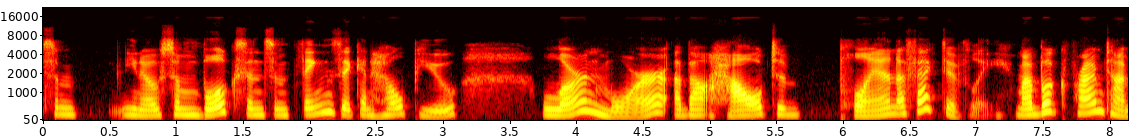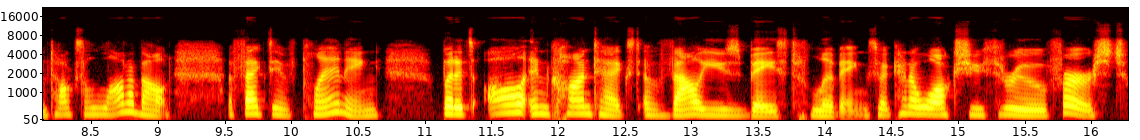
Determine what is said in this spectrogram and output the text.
some, you know, some books and some things that can help you learn more about how to plan effectively. My book Primetime talks a lot about effective planning, but it's all in context of values based living. So it kind of walks you through first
